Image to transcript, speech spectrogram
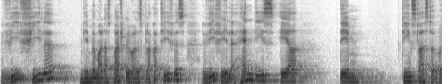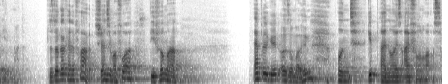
wie viele, nehmen wir mal das Beispiel, weil es plakativ ist, wie viele Handys er dem Dienstleister übergeben hat. Das ist doch gar keine Frage. Stellen Sie sich mal vor, die Firma Apple geht also mal hin und gibt ein neues iPhone raus.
